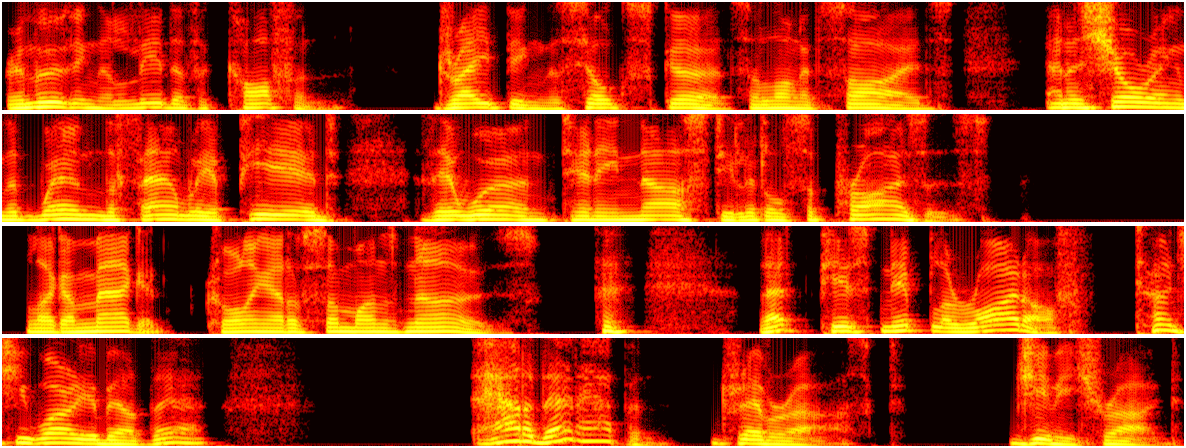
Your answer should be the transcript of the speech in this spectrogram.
Removing the lid of the coffin, draping the silk skirts along its sides, and ensuring that when the family appeared, there weren't any nasty little surprises. Like a maggot crawling out of someone's nose. that pissed Nippler right off. Don't you worry about that. How did that happen? Trevor asked. Jimmy shrugged.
